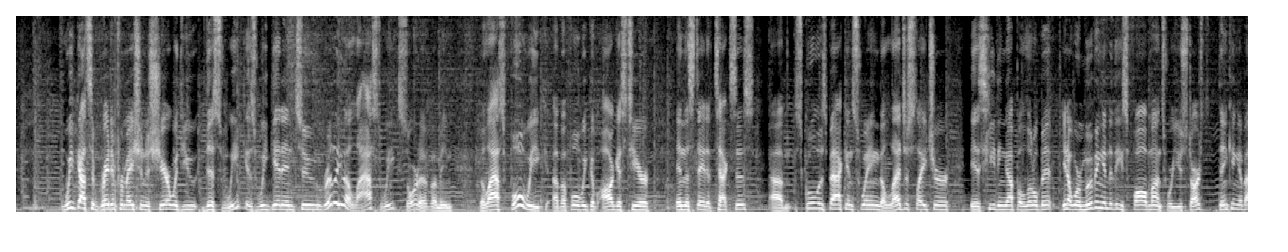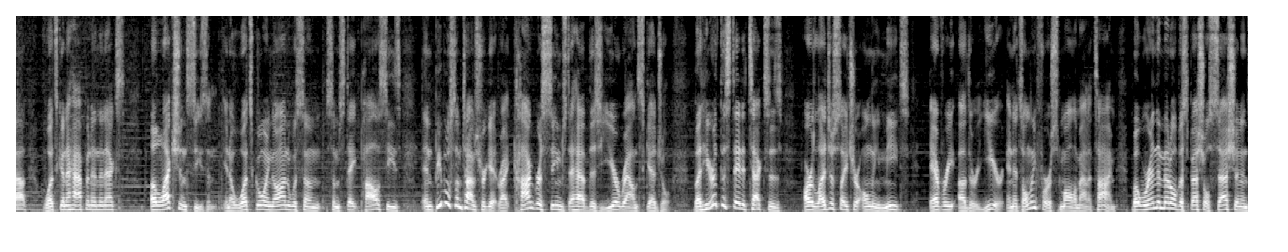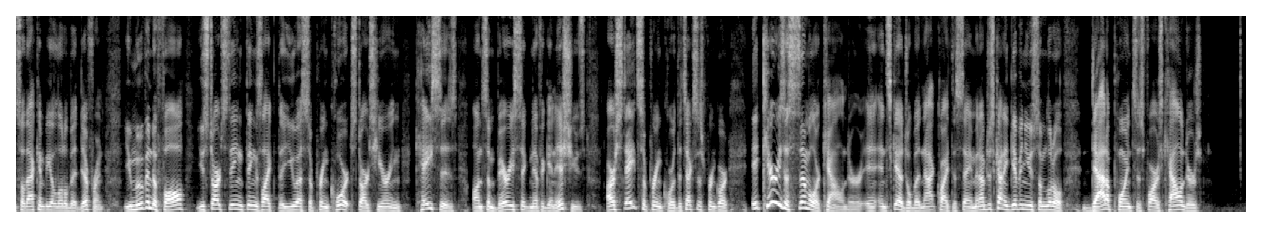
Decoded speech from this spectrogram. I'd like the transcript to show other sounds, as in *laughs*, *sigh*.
We've got some great information to share with you this week as we get into really the last week, sort of. I mean, the last full week of a full week of August here in the state of Texas. Um, school is back in swing. The legislature is heating up a little bit. You know, we're moving into these fall months where you start thinking about what's going to happen in the next election season you know what's going on with some some state policies. And people sometimes forget right? Congress seems to have this year-round schedule. But here at the state of texas our legislature only meets every other year. And it's only for a small amount of time. But we're in the middle of a special session, and so that can be a little bit different. You move into fall, you start seeing things like the U.S. Supreme Court starts hearing cases on some very significant issues. Our state Supreme Court, the Texas Supreme Court, it carries a similar calendar and schedule, but not quite the same. And I'm just kind of giving you some little data points as far as calendars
